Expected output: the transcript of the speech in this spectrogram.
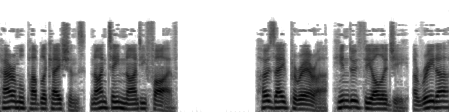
Parimal Publications, 1995. Jose Pereira, Hindu Theology, A Reader,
